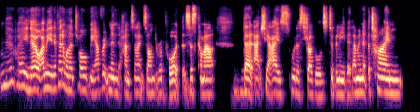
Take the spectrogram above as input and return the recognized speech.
No way, no. I mean, if anyone had told me, I've written in the Hampton Alexander report that's just come out mm-hmm. that actually I would have struggled to believe it. I mean, at the time,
